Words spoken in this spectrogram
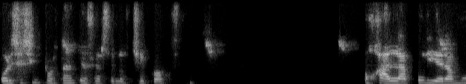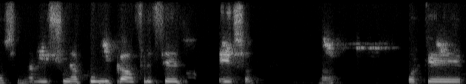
Por eso es importante hacerse los check-ups. Ojalá pudiéramos en la medicina pública ofrecer eso, ¿no? Porque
